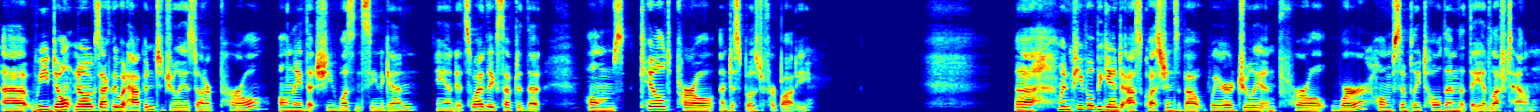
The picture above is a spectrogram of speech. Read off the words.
Uh, we don't know exactly what happened to Julia's daughter Pearl, only that she wasn't seen again, and it's widely accepted that Holmes killed Pearl and disposed of her body. Uh, when people began to ask questions about where Julia and Pearl were, Holmes simply told them that they had left town.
